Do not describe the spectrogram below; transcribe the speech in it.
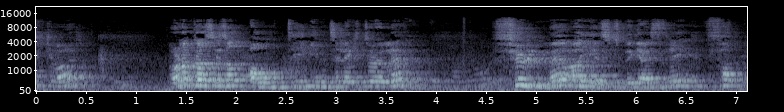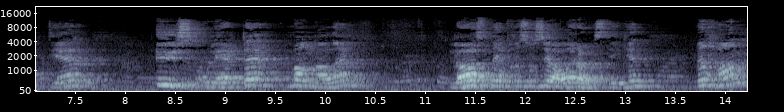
ikke var. De var nok ganske sånn antiintellektuelle. Fulle av Jesusbegeistring. Fattige. Uskolerte, mange av dem. Lavt ned på den sosiale rangstigen. Men han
